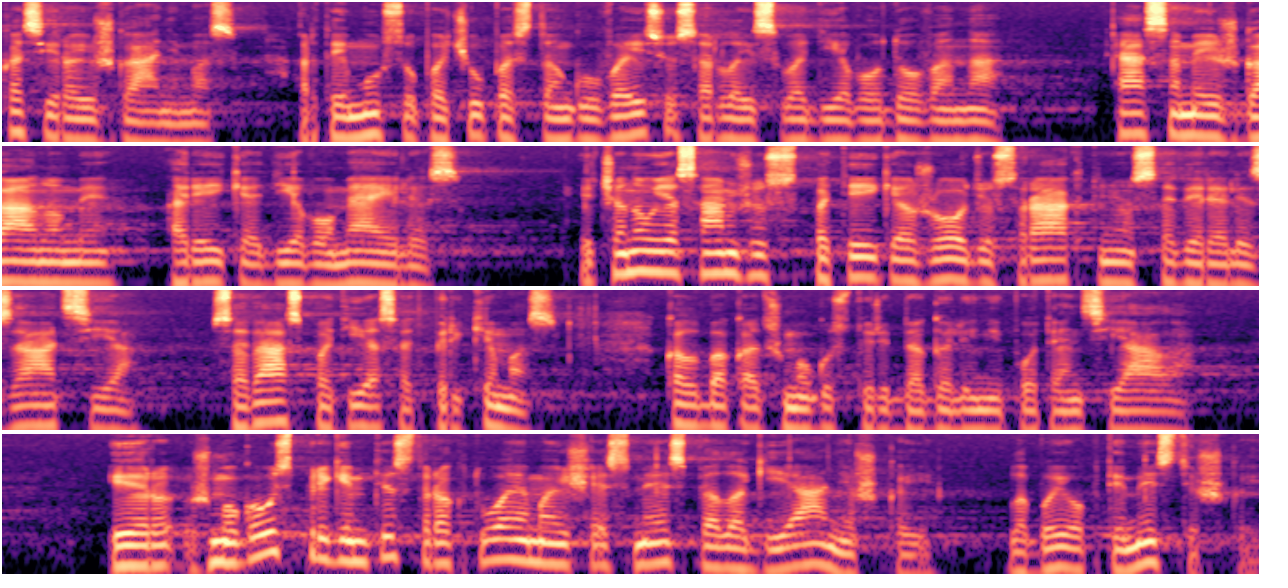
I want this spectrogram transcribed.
Kas yra išganimas? Ar tai mūsų pačių pastangų vaisius ar laisva Dievo dovana? Esame išganomi, ar reikia Dievo meilės? Ir čia naujas amžius pateikia žodžius raktinių savirealizacija, savęs paties atpirkimas kalba, kad žmogus turi begalinį potencialą. Ir žmogaus prigimtis traktuojama iš esmės pelagianiškai, labai optimistiškai.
